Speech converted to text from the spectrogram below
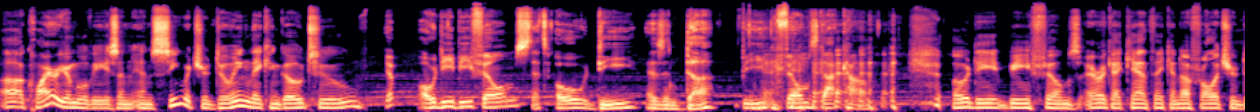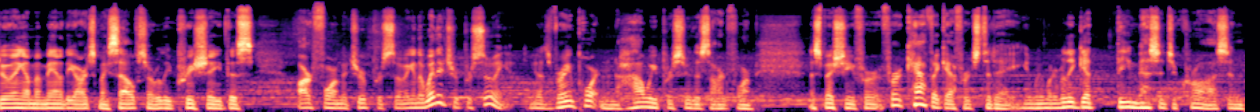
uh, acquire your movies and, and see what you're doing, they can go to. Yep, ODB Films. That's O D as in duh odbfilms.com. ODB Films. Eric, I can't thank enough for all that you're doing. I'm a man of the arts myself, so I really appreciate this art form that you're pursuing and the way that you're pursuing it. You know, it's very important in how we pursue this art form, especially for, for Catholic efforts today. And we want to really get the message across and,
